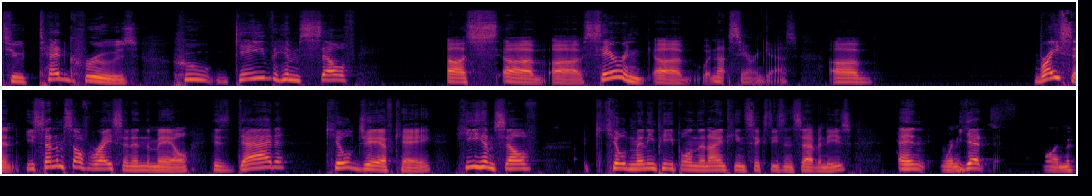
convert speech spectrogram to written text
to Ted Cruz who gave himself uh uh uh sarin uh not sarin gas. Uh ricin. He sent himself ricin in the mail. His dad killed JFK. He himself killed many people in the 1960s and 70s. And When he yet one.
